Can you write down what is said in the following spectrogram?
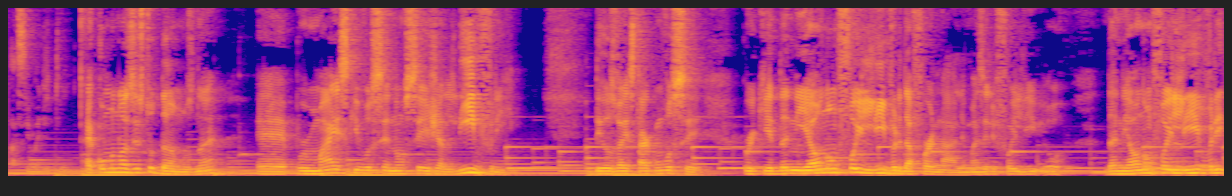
acima de tudo. É como nós estudamos, né? É, por mais que você não seja livre, Deus vai estar com você. Porque Daniel não foi livre da fornalha, mas ele foi livre. Daniel não foi livre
